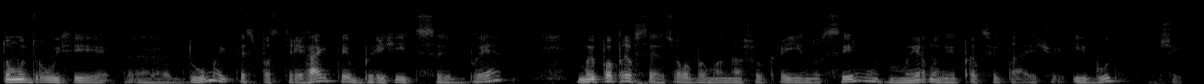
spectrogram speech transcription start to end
Тому, друзі, е, думайте, спостерігайте, бережіть себе. Ми, попри все, зробимо нашу країну сильною, мирною і процвітаючою, і будемо жити.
